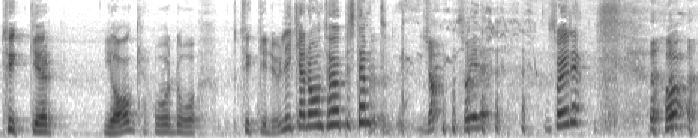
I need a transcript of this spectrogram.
tycker jag och då tycker du likadant har jag bestämt. Ja, så är det. Så är det. Ja.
